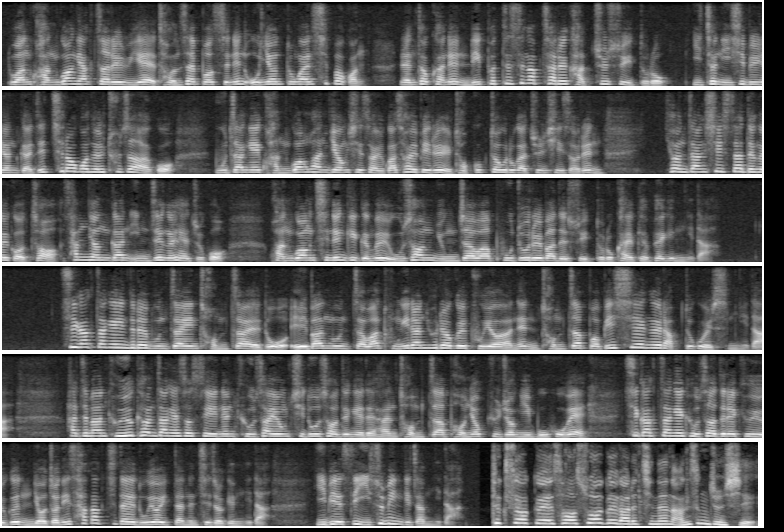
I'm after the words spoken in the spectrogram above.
또한 관광 약자를 위해 전세버스는 5년 동안 10억 원, 렌터카는 리프트 승합차를 갖출 수 있도록 2021년까지 7억 원을 투자하고 무장의 관광 환경 시설과 설비를 적극적으로 갖춘 시설은 현장 실사 등을 거쳐 3년간 인증을 해주고 관광진흥기금을 우선 융자와 보조를 받을 수 있도록 할 계획입니다. 시각장애인들의 문자인 점자에도 일반 문자와 동일한 효력을 부여하는 점자법이 시행을 앞두고 있습니다. 하지만 교육 현장에서 쓰이는 교사용 지도서 등에 대한 점자 번역 규정이 모호해 시각장애 교사들의 교육은 여전히 사각지대에 놓여 있다는 지적입니다. EBS 이수민 기자입니다. 특수학교에서 수학을 가르치는 안승준 씨.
